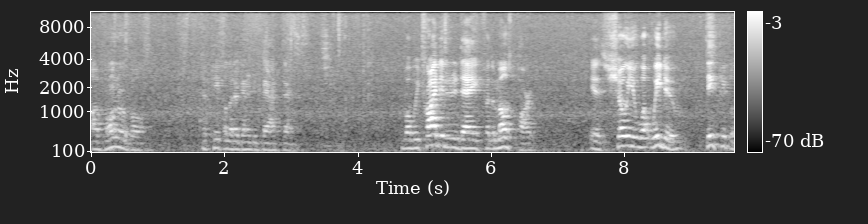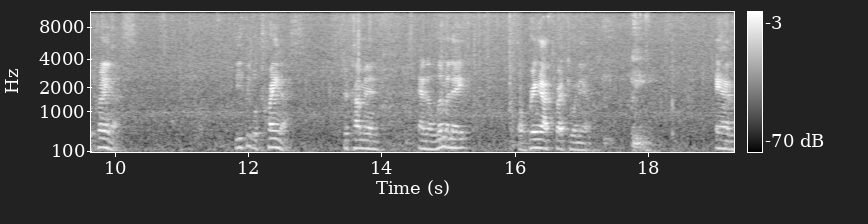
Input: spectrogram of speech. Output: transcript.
are vulnerable to people that are gonna do bad things. What we tried to do today, for the most part, is show you what we do. These people train us. These people train us to come in and eliminate or bring that threat to an end. And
